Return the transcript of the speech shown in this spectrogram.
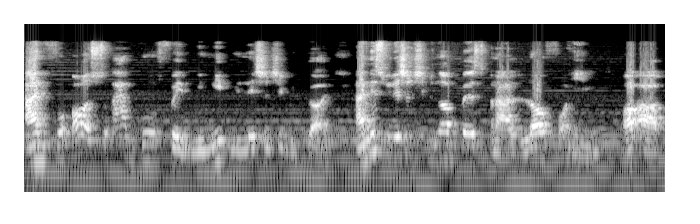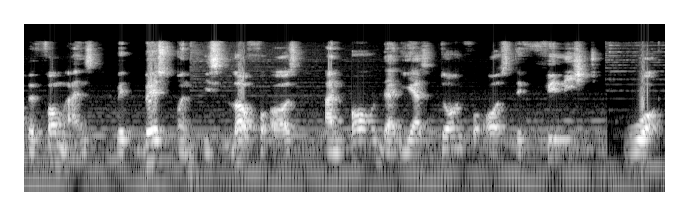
And for us to have both faith, we need relationship with God. And this relationship is not based on our love for Him or our performance, but based on His love for us and all that He has done for us, the finished work.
